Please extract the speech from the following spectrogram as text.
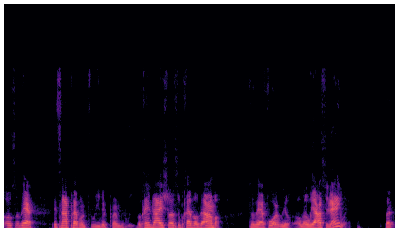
also there it's not prevalent to leave it permanently. So therefore, we, although we asked it anyway, but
